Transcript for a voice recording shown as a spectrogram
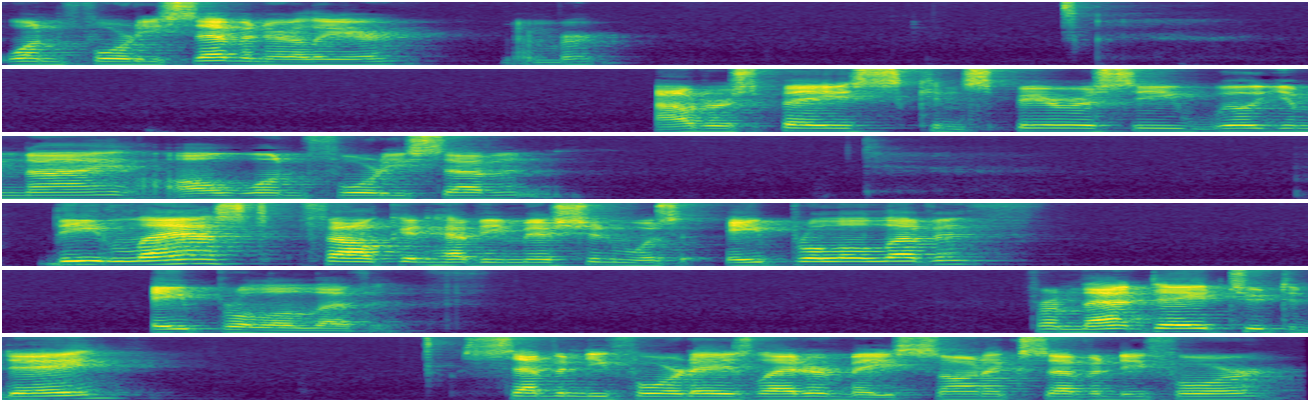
147 earlier, remember? Outer Space, Conspiracy, William Nye, all 147. The last Falcon Heavy mission was April 11th. April 11th. From that day to today, 74 days later, Masonic 74.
